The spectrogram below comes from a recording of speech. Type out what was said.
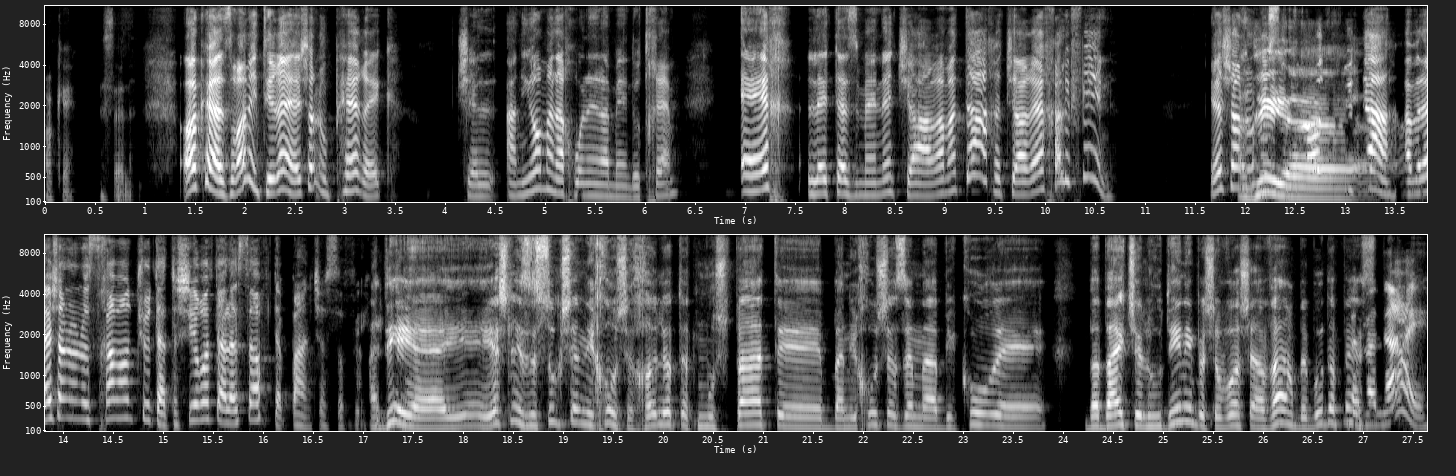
אוקיי, בסדר. אוקיי, אז רוני, תראה, יש לנו פרק של היום אנחנו נלמד אתכם איך לתזמן את שער המטח, את שערי החליפין. יש לנו עדי, נוסחה מאוד אה, פשוטה, אבל יש לנו נוסחה מאוד פשוטה, תשאיר אותה לסוף, את הפאנץ' הסופי. עדי, אה, יש לי איזה סוג של ניחוש, יכול להיות את מושפעת אה, בניחוש הזה מהביקור בבית של הודיני בשבוע שעבר בבודפסט. בוודאי.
